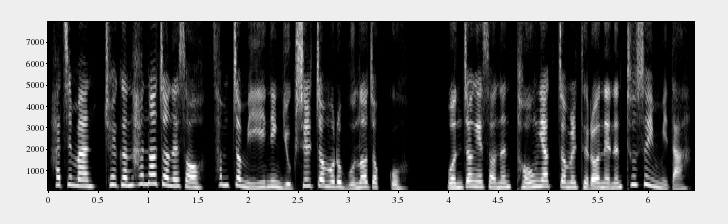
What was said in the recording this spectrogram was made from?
하지만 최근 한화전에서 3.2이닝 6실점으로 무너졌고 원정에서는 더욱 약점을 드러내는 투수입니다.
